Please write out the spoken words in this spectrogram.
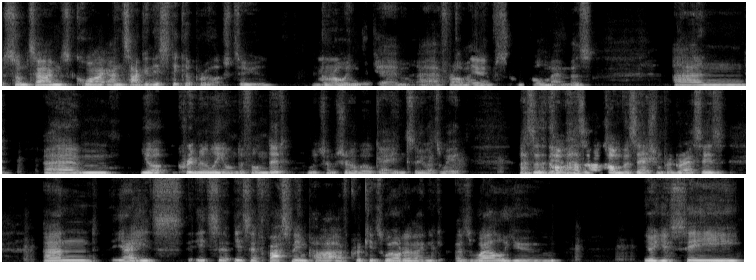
sometimes quite antagonistic approach to growing the game uh, from Yeah. think some full members, and um, you're criminally underfunded, which I'm sure we'll get into as we as the Yeah. as our conversation progresses. And yeah, it's it's a it's a fascinating part of cricket's world, and I think as well you you know you see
